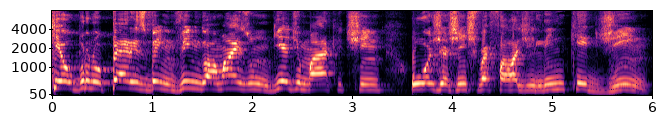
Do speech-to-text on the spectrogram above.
Aqui é o Bruno Pérez, bem-vindo a mais um Guia de Marketing. Hoje a gente vai falar de LinkedIn.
